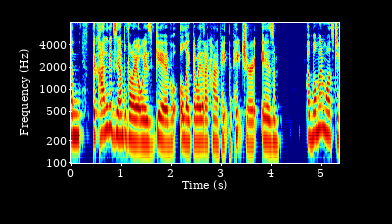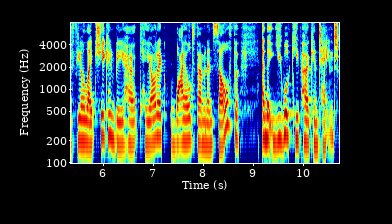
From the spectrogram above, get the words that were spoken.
And the kind of example that I always give, or like the way that I kind of paint the picture, is a woman wants to feel like she can be her chaotic, wild, feminine self and that you will keep her contained.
